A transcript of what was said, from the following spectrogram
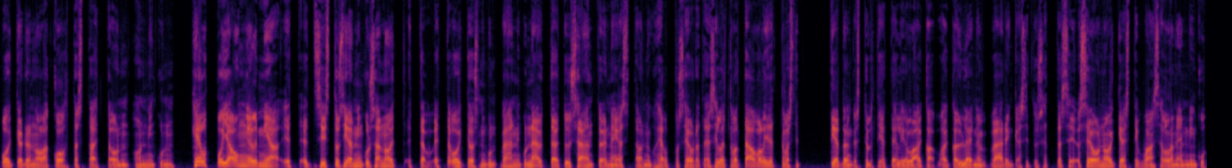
oikeudenalakohtaista, että on, on niin kuin helppoja ongelmia. Et, et siis tosiaan niin kuin sanoit, että, että oikeus niin kuin, vähän niin kuin näyttäytyy sääntöinä ja sitä on niin kuin helppo seurata. Ja sillä tavalla tämä on valitettavasti tietojenkäsittelytieteilijöillä aika, aika yleinen väärinkäsitys, että se, se on oikeasti vaan sellainen niin kuin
